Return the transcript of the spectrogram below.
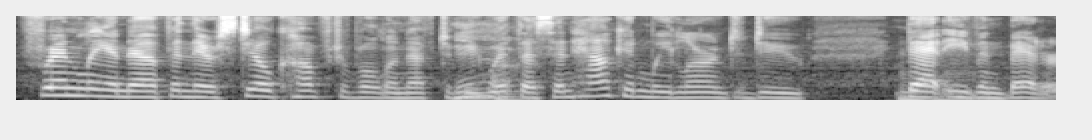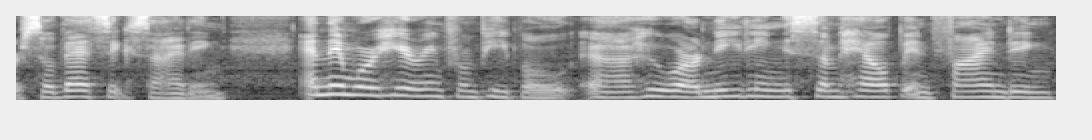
friendly enough and they're still comfortable enough to be yeah. with us. And how can we learn to do that mm-hmm. even better. So that's exciting. And then we're hearing from people uh, who are needing some help in finding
